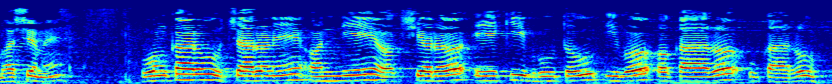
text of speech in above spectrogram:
भाष्य में, ओंकार उच्चारणे अन्य अक्षर एक ही भूत इव अकार उकारो।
